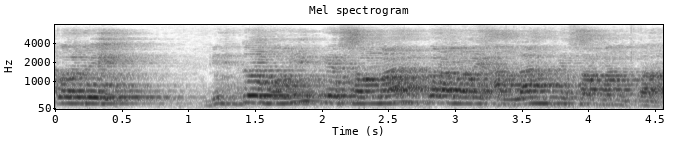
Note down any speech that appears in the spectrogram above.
করবে, বৃদ্ধ মুমিনকে সম্মান করা মানে আল্লাহকে সম্মান করা।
